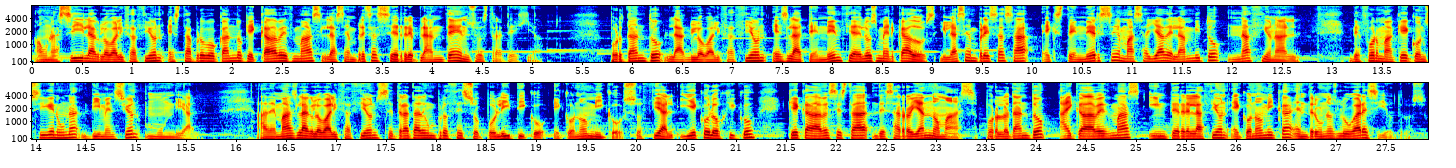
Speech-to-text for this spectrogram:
Aún así, la globalización está provocando que cada vez más las empresas se replanteen su estrategia. Por tanto, la globalización es la tendencia de los mercados y las empresas a extenderse más allá del ámbito nacional, de forma que consiguen una dimensión mundial. Además, la globalización se trata de un proceso político, económico, social y ecológico que cada vez se está desarrollando más. Por lo tanto, hay cada vez más interrelación económica entre unos lugares y otros.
